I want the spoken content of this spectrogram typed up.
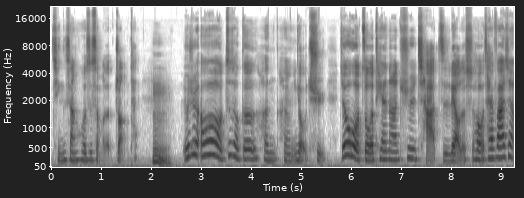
情商或是什么的状态。嗯，我就觉得哦，这首歌很很有趣。结果我昨天呢去查资料的时候，才发现，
